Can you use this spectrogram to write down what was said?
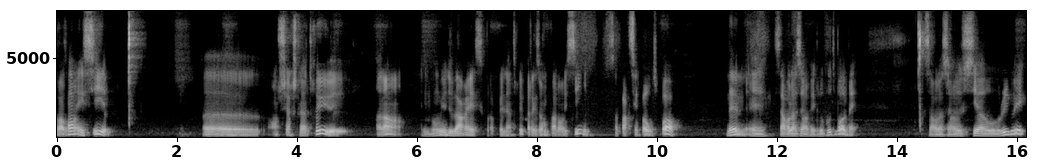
pardon, ici, euh, on cherche l'intrus, voilà, il vaut mieux de barrer ce qu'on appelle l'intrus, par exemple, parlons ici, ça appartient pas au sport. Même, ça relation avec le football, mais ça relation aussi au rugby.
